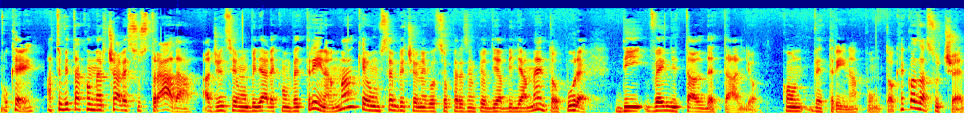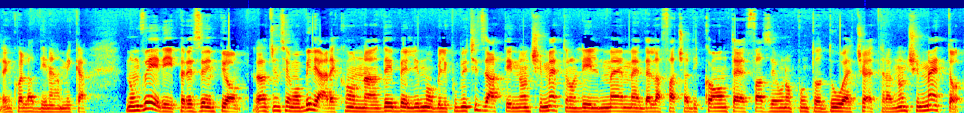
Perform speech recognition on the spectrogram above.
ok? Attività commerciale su strada, agenzia immobiliare con vetrina, ma anche un semplice negozio per esempio di abbigliamento oppure di vendita al dettaglio con vetrina appunto. Che cosa succede in quella dinamica? non vedi per esempio l'agenzia immobiliare con dei belli immobili pubblicizzati non ci mettono lì il meme della faccia di Conte fase 1.2 eccetera non ci metto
